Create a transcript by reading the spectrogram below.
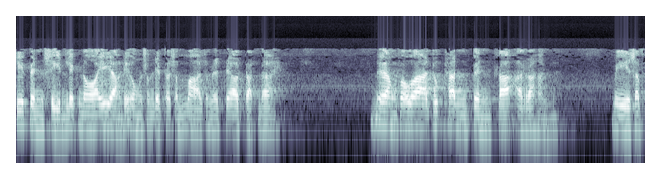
ที่เป็นศีลเล็กน้อยอย่างที่องค์สมเด็จพระสัมมาสัมพุทธเจ้าตรัสได้ เนื่องเพราะว่าทุกท่านเป็นพระอรหันต์มีสภ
